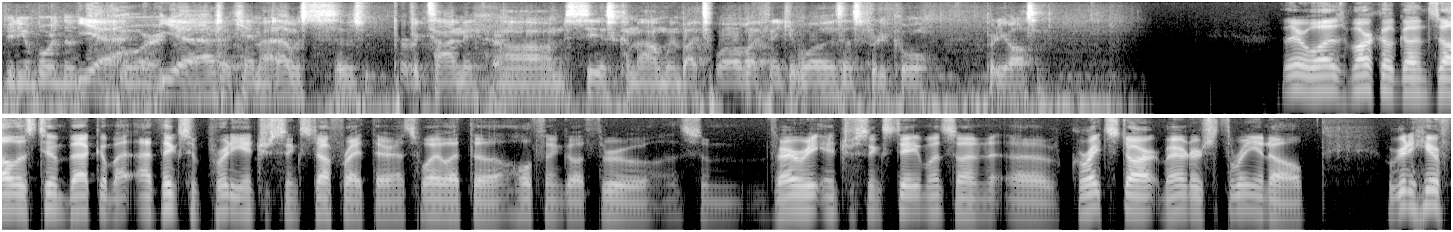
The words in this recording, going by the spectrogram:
video board? The yeah, score? yeah. After I came out, that was it was perfect timing. Um, to see us come out and win by 12, I think it was. That's pretty cool, pretty awesome. There was Marco Gonzalez, Tim Beckham. I, I, think some pretty interesting stuff right there. That's why I let the whole thing go through. Uh, some very interesting statements on a great start. Mariners 3 and 0. We're going to hear f-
